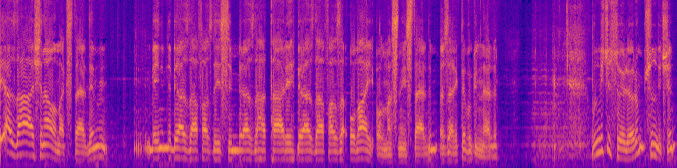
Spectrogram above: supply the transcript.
biraz daha aşina olmak isterdim beynimde biraz daha fazla isim, biraz daha tarih, biraz daha fazla olay olmasını isterdim. Özellikle bugünlerde. Bunun için söylüyorum, şunun için.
